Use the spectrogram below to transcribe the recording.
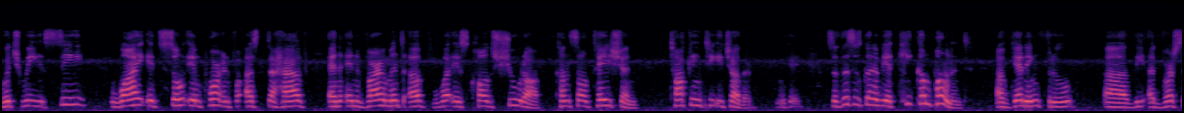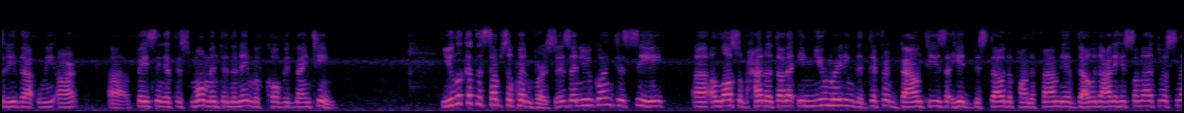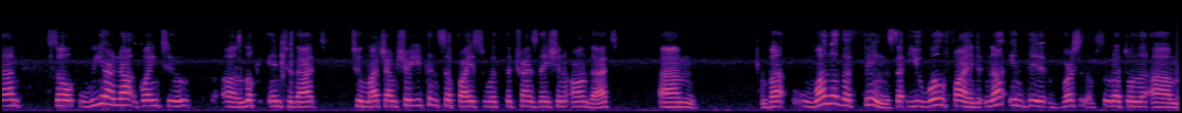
which we see why it's so important for us to have an environment of what is called shura, consultation, talking to each other. Okay, so this is going to be a key component of getting through uh, the adversity that we are uh, facing at this moment in the name of COVID 19. You look at the subsequent verses and you're going to see uh, Allah subhanahu wa ta'ala enumerating the different bounties that He had bestowed upon the family of Dawud alayhi salatu wasalam. So we are not going to uh, look into that too much. I'm sure you can suffice with the translation on that. Um, but one of the things that you will find, not in the verses of Surah Al, um,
